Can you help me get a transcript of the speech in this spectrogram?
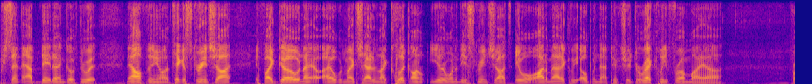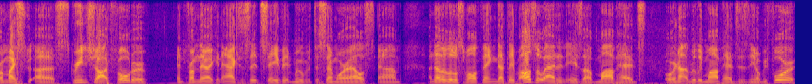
percent app data and go through it. Now, if, you know, take a screenshot if I go and I, I open my chat and I click on either one of these screenshots, it will automatically open that picture directly from my uh, from my uh, screenshot folder, and from there I can access it, save it, move it to somewhere else. Um, another little small thing that they've also added is uh, mob heads, or not really mob heads, is you know before, you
